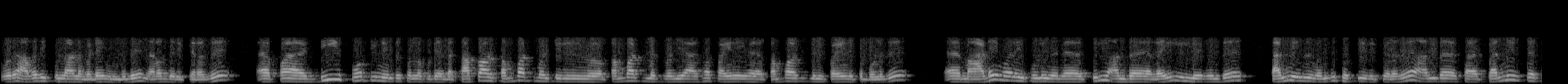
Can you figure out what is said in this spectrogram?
ஒரு அவதிக்குள்ளான விடயம் என்பது நடந்திருக்கிறது. டி போர்டீன் என்று சொல்லக்கூடிய அந்த கப்பா- கம்பார்ட்மெண்ட்டில் கம்பார்ட்மெண்ட் வழியாக பயணி கம்பார்ட்மெண்ட் பயணித்த பொழுது அஹ், அடைமழை பொழிந்த நேரத்தில் அந்த ரயிலில் இருந்து தண்ணீர் வந்து சொட்டி இருக்கிறது அந்த தண்ணீர்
